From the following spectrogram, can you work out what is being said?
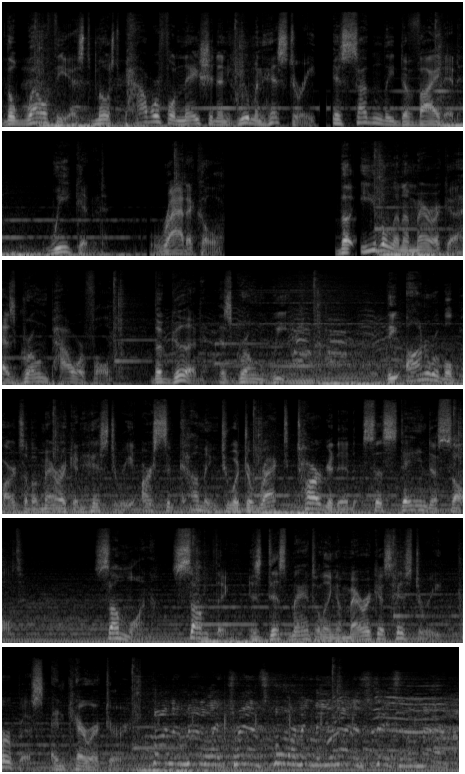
The wealthiest, most powerful nation in human history is suddenly divided, weakened, radical. The evil in America has grown powerful, the good has grown weak. The honorable parts of American history are succumbing to a direct, targeted, sustained assault. Someone, something is dismantling America's history, purpose, and character. Fundamentally transforming the United States of America.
